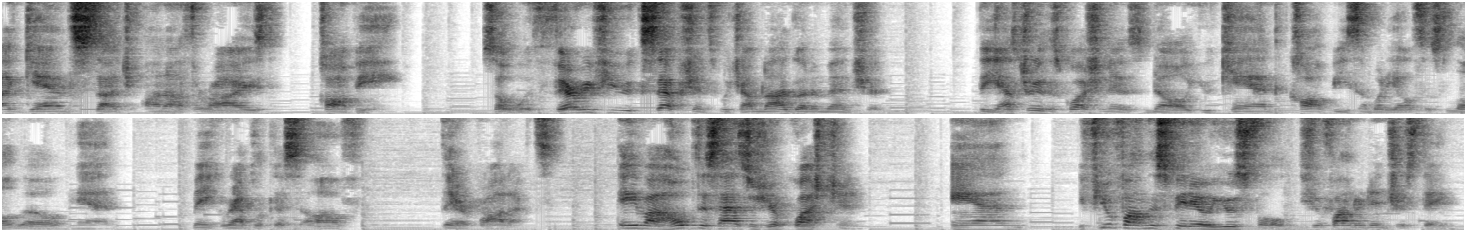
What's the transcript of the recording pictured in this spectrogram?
against such unauthorized copying. So, with very few exceptions, which I'm not going to mention, the answer to this question is no, you can't copy somebody else's logo and make replicas of their products. Ava, I hope this answers your question. And if you found this video useful, if you found it interesting,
